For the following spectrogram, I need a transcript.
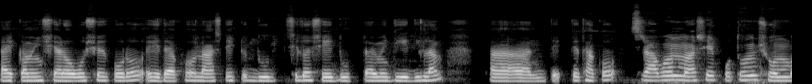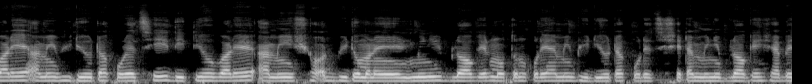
লাইক কমেন্ট শেয়ার অবশ্যই করো। এই দেখো লাস্টে একটু দুধ ছিল, সেই দুধটা আমি দিয়ে দিলাম। দেখতে থাকো। শ্রাবণ মাসের প্রথম সোমবারে আমি ভিডিওটা করেছি। দ্বিতীয়বারে আমি শর্ট ভিডিও মানে মিনি ব্লগের মতন করে আমি ভিডিওটা করেছি। সেটা মিনি ব্লগ হিসাবে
